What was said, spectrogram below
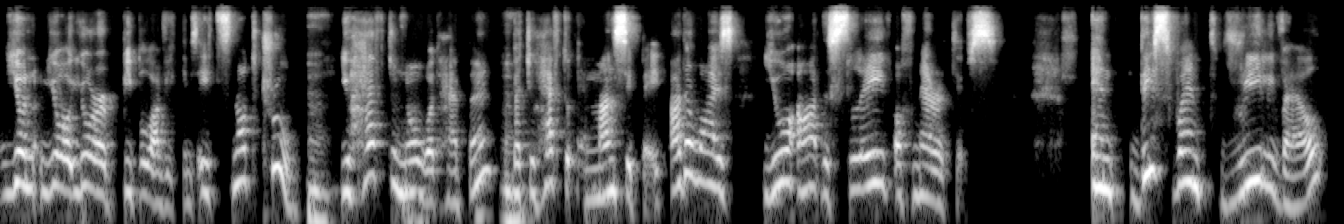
you're your your people are victims it's not true mm. you have to know what happened mm. but you have to emancipate otherwise you are the slave of narratives and this went really well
